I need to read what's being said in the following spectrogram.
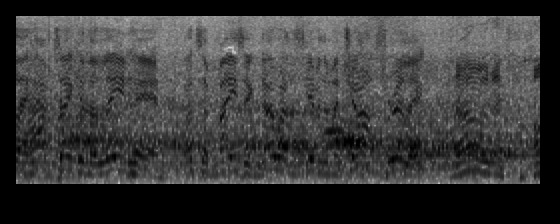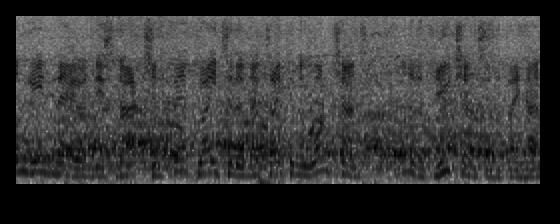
They have taken the lead here. That's amazing. No one's given them a chance, really. No, they've hung in there in this match, and fair play to them. They've taken the one chance, one of the few chances that they had.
